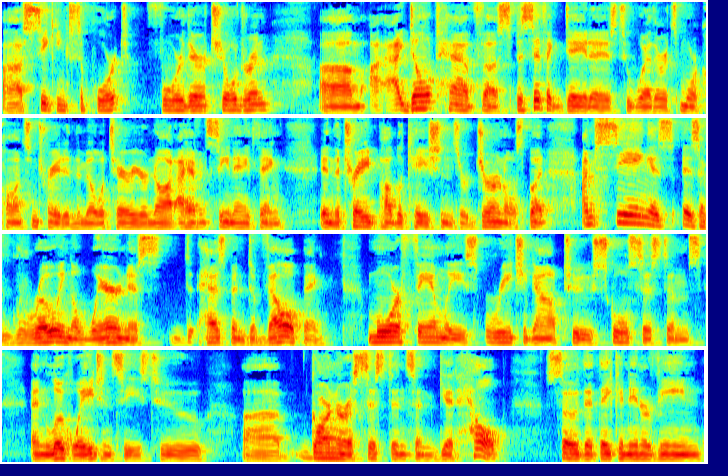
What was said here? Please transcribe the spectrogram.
uh, seeking support for their children. Um, I, I, don't have uh, specific data as to whether it's more concentrated in the military or not. I haven't seen anything in the trade publications or journals, but I'm seeing as, as a growing awareness has been developing, more families reaching out to school systems and local agencies to uh, garner assistance and get help so that they can intervene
